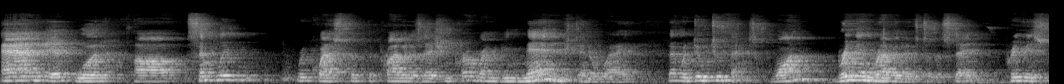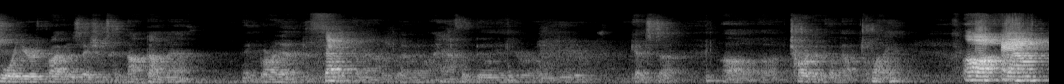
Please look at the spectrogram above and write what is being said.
and it would uh, simply request that the privatization program be managed in a way that would do two things. One, bring in revenues to the state. Previous four years, privatizations had not done that. They brought in a pathetic amount of revenue, half a billion euro a year, against a, a target of about 20. Uh, and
